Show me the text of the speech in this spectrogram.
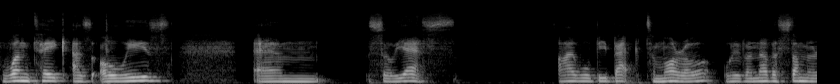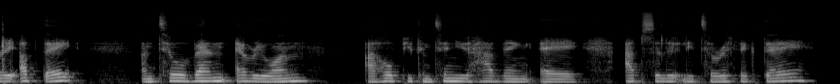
One take as always. Um, so, yes, I will be back tomorrow with another summary update. Until then, everyone, I hope you continue having a absolutely terrific day.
